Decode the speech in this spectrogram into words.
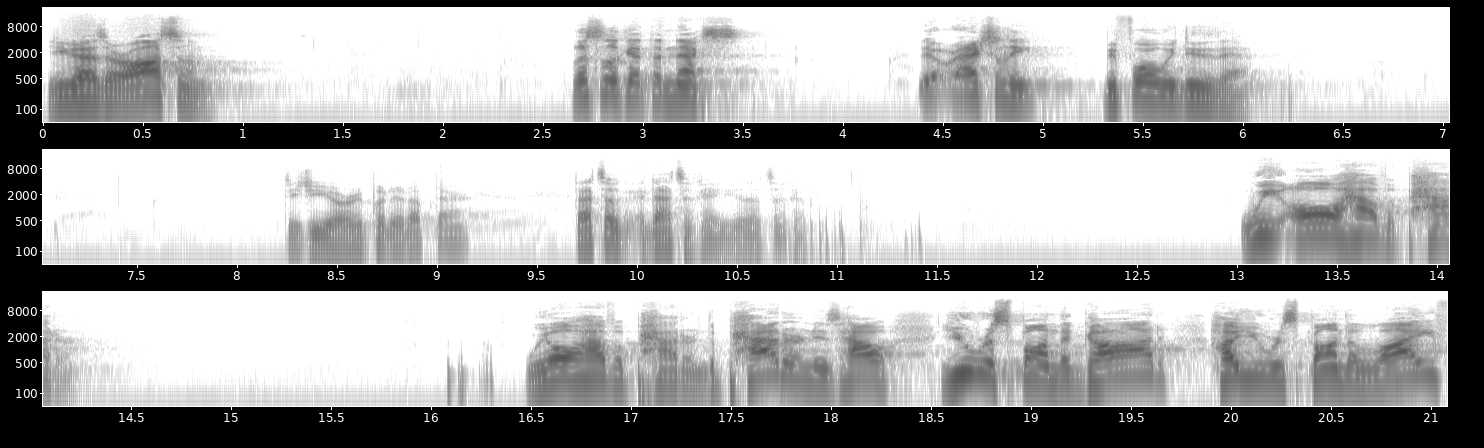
You guys are awesome. Let's look at the next. Actually, before we do that, did you already put it up there? That's okay. That's okay. That's okay. We all have a pattern. We all have a pattern. The pattern is how you respond to God, how you respond to life,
